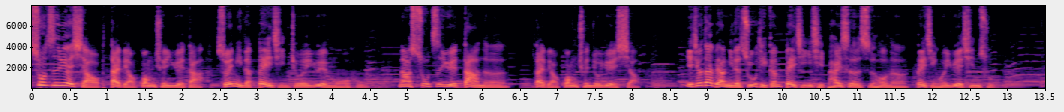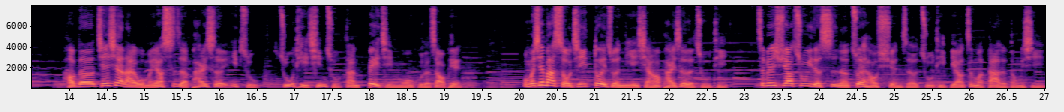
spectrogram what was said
数字越小，代表光圈越大，所以你的背景就会越模糊。那数字越大呢，代表光圈就越小，也就代表你的主体跟背景一起拍摄的时候呢，背景会越清楚。好的，接下来我们要试着拍摄一组主体清楚但背景模糊的照片。我们先把手机对准你想要拍摄的主体，这边需要注意的是呢，最好选择主体不要这么大的东西。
